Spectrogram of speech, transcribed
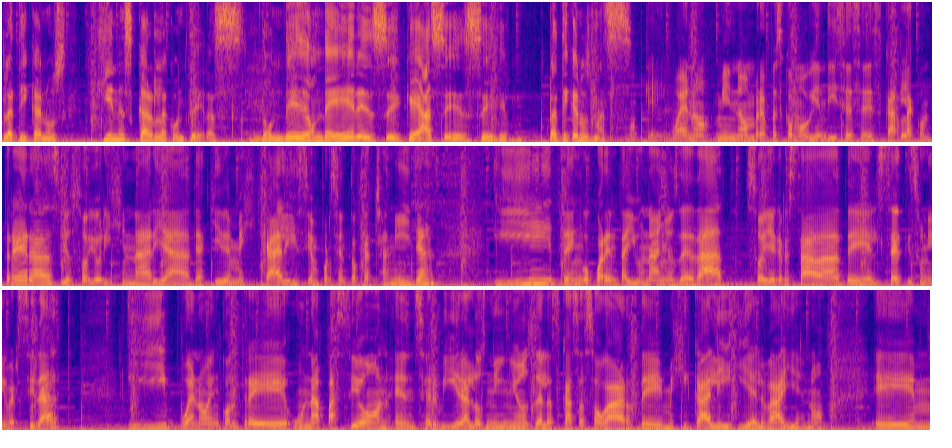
platícanos quién es Carla Contreras, dónde, de dónde eres, eh, qué haces. Eh, platícanos más. Ok, bueno, mi nombre, pues como bien dices, es Carla Contreras. Yo soy originaria de aquí de Mexicali, 100% cachanilla y tengo 41 años de edad. Soy egresada del CETIS Universidad y bueno, encontré una pasión en servir a los niños de las casas hogar de Mexicali y el Valle, ¿no? Em,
